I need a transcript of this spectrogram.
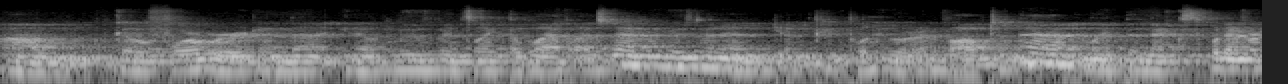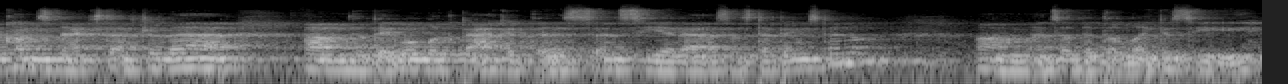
um, go forward, and that you know, movements like the Black Lives Matter movement and young people who are involved in that, and like the next whatever comes next after that, um, that they will look back at this and see it as a stepping stone, um, and so that the legacy,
